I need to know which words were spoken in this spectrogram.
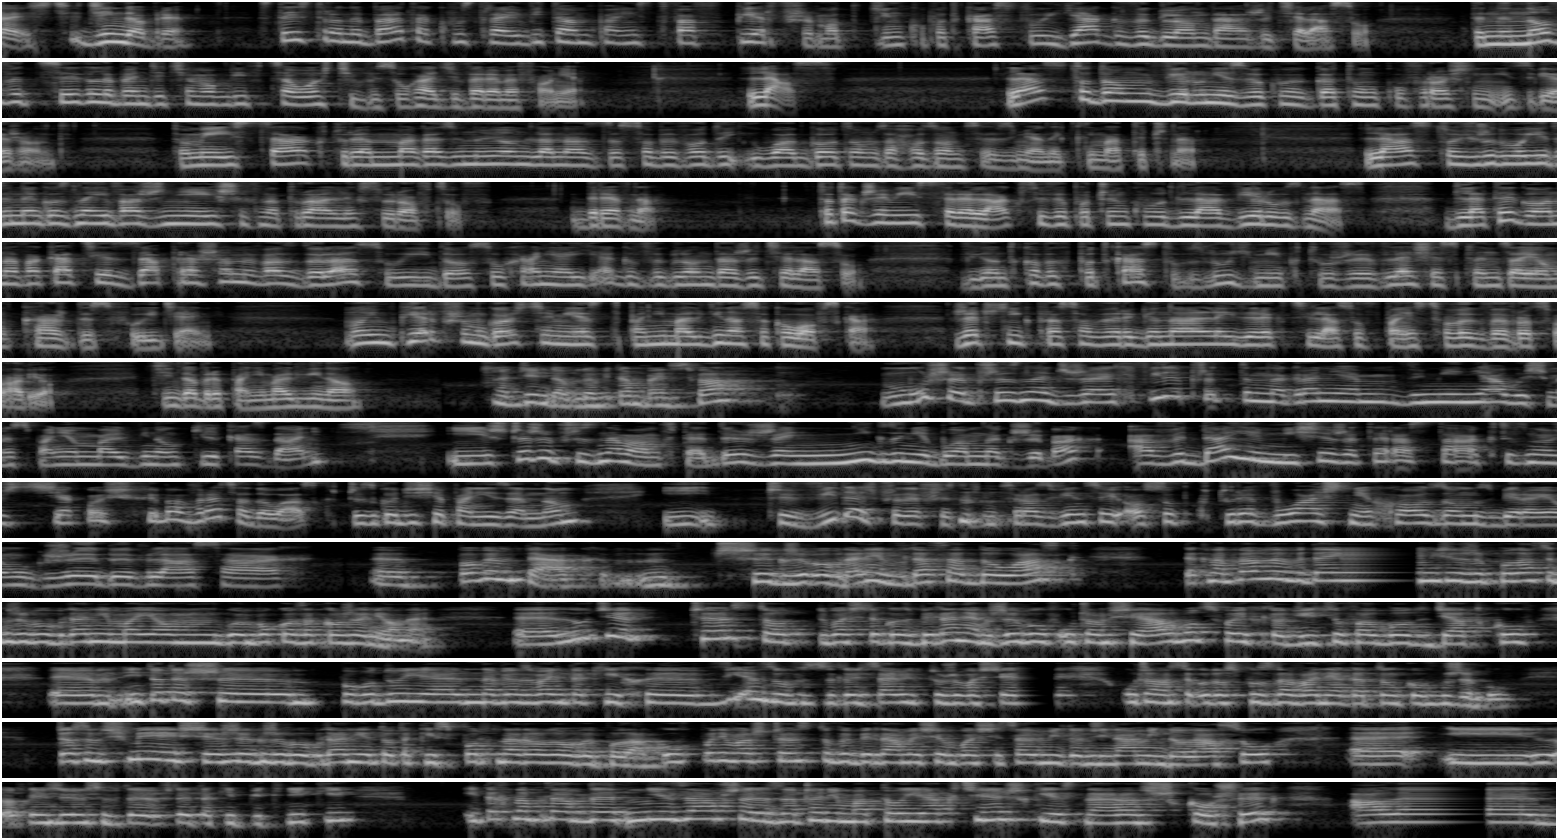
Cześć, dzień dobry. Z tej strony Beata Kustra i witam Państwa w pierwszym odcinku podcastu Jak wygląda życie lasu. Ten nowy cykl będziecie mogli w całości wysłuchać w RMFonie. Las. Las to dom wielu niezwykłych gatunków roślin i zwierząt. To miejsca, które magazynują dla nas zasoby wody i łagodzą zachodzące zmiany klimatyczne. Las to źródło jednego z najważniejszych naturalnych surowców drewna. To także miejsce relaksu i wypoczynku dla wielu z nas. Dlatego na wakacje zapraszamy Was do lasu i do słuchania, jak wygląda życie lasu. Wyjątkowych podcastów z ludźmi, którzy w lesie spędzają każdy swój dzień. Moim pierwszym gościem jest pani Malwina Sokołowska, rzecznik prasowy Regionalnej Dyrekcji Lasów Państwowych we Wrocławiu. Dzień dobry pani Malwino. Dzień dobry, witam państwa. Muszę przyznać, że chwilę przed tym nagraniem wymieniałyśmy z panią Malwiną kilka zdań i szczerze przyznałam wtedy, że nigdy nie byłam na grzybach, a wydaje mi się, że teraz ta aktywność jakoś chyba wraca do łask. Czy zgodzi się pani ze mną? I czy widać przede wszystkim coraz więcej osób, które właśnie chodzą, zbierają grzyby w lasach? E, powiem tak, czy grzybobranie wraca do łask? Tak naprawdę wydaje mi się, że Polacy grzybobranie mają głęboko zakorzenione. E, ludzie często właśnie tego zbierania grzybów uczą się albo od swoich rodziców, albo od dziadków e, i to też powoduje nawiązywanie takich więzów z rodzicami, którzy właśnie uczą nas tego rozpoznawania gatunków grzybów. Czasem śmieję się, że grzybobranie to taki sport narodowy Polaków, ponieważ często wybieramy się właśnie całymi rodzinami do lasu e, i organizujemy sobie wtedy, wtedy takie pikniki. I tak naprawdę nie zawsze znaczenie ma to, jak ciężki jest nasz koszyk, ale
